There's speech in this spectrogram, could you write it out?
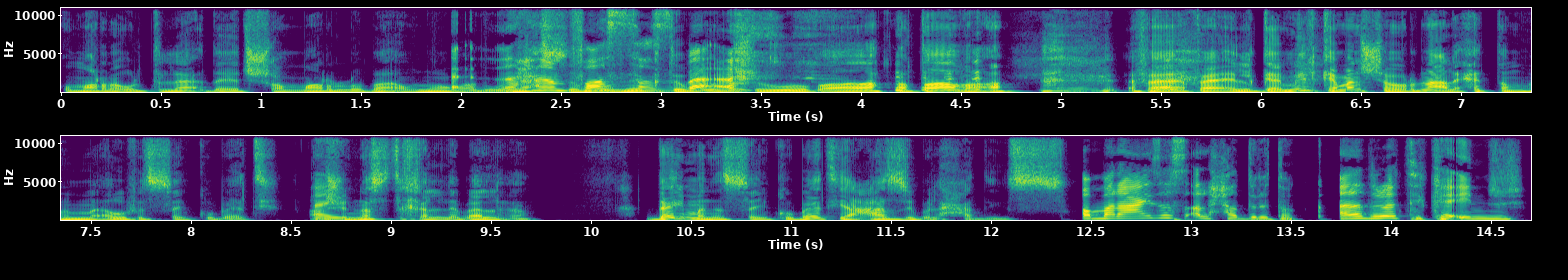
ومرة قلت لا ده يتشمر له بقى ونقعد ونحسب ونكتب بقى. ونشوف. آه طبعا. فالجميل كمان شاورنا على حتة مهمة قوي في السيكوباتي عشان أيوة. الناس تخلي بالها. دايما السيكوباتي عذب الحديث. أما أنا عايزة أسأل حضرتك أنا دلوقتي كإنجي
